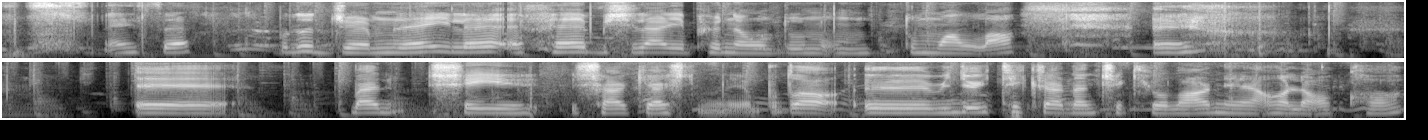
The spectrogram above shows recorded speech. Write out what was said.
Neyse. Burada Cemre ile Efe bir şeyler yapıyor. Ne olduğunu unuttum valla. Ee, e, ben şeyi şarkı açtım diye. Bu da e, videoyu tekrardan çekiyorlar. Ne alaka?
